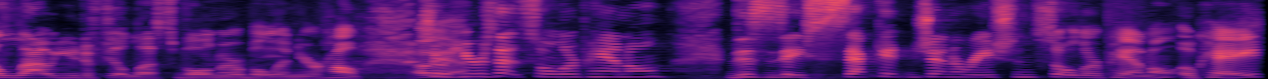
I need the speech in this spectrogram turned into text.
allow you to feel less vulnerable in your home. so Oh, yeah. here's that solar panel. This is a second generation solar panel, okay?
